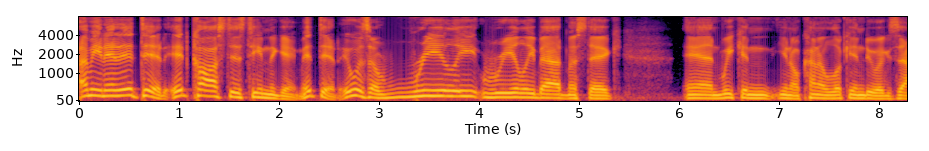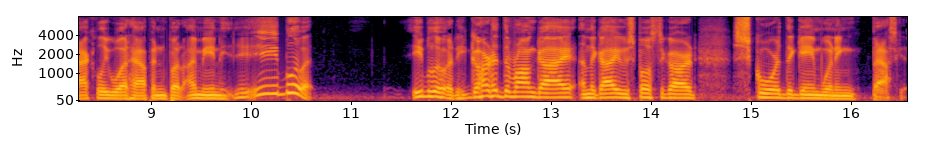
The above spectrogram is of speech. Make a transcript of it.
I mean, and it did. It cost his team the game. It did. It was a really, really bad mistake. And we can, you know, kind of look into exactly what happened. But I mean, he blew it. He blew it. He guarded the wrong guy, and the guy who was supposed to guard scored the game winning basket.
